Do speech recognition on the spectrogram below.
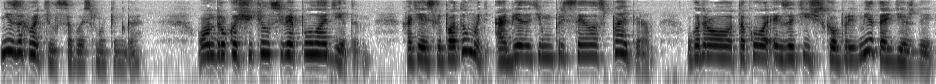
не захватил с собой смокинга. Он вдруг ощутил себя полуодетым, хотя, если подумать, обедать ему предстояло с Пайпером, у которого такого экзотического предмета одежды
